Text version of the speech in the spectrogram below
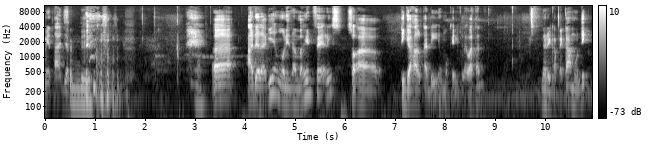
meta aja. sedih Eh, ada lagi yang mau ditambahin, Feris, soal tiga hal tadi yang mungkin kelewatan dari KPK, mudik,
